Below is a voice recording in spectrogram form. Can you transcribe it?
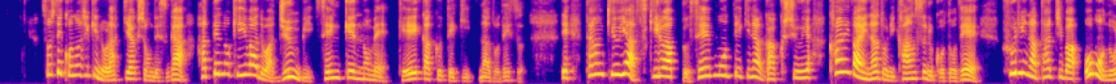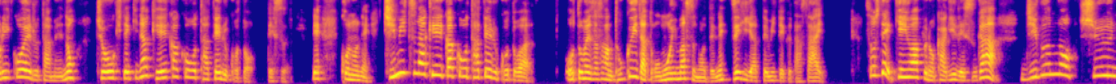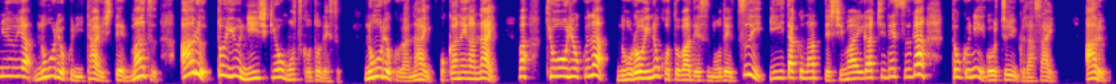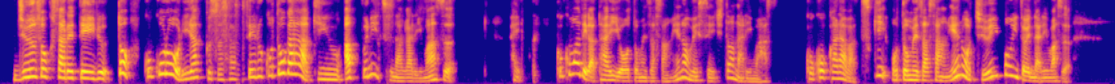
そしてこの時期のラッキーアクションですが、発展のキーワードは準備、先見の明、計画的などです。で、探求やスキルアップ、専門的な学習や海外などに関することで、不利な立場をも乗り越えるための長期的な計画を立てることです。で、このね、緻密な計画を立てることは、乙女座さん得意だと思いますのでね、ぜひやってみてください。そして、金融アップの鍵ですが、自分の収入や能力に対して、まず、あるという認識を持つことです。能力がない、お金がない、は強力な呪いの言葉ですので、つい言いたくなってしまいがちですが、特にご注意ください。ある、充足されていると心をリラックスさせることが金運アップにつながります。はい。ここまでが太陽乙女座さんへのメッセージとなります。ここからは月乙女座さんへの注意ポイントになります。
